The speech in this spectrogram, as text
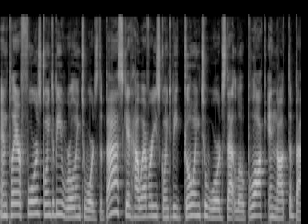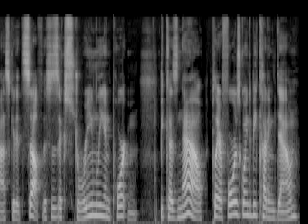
and player 4 is going to be rolling towards the basket. However, he's going to be going towards that low block and not the basket itself. This is extremely important because now player 4 is going to be cutting down,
